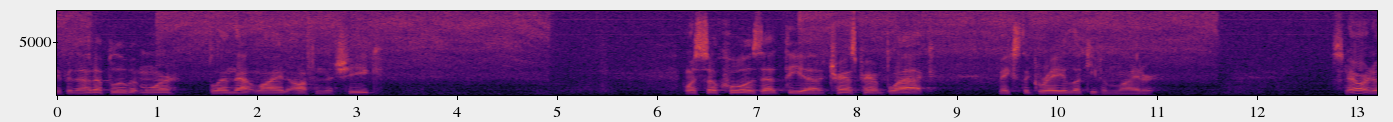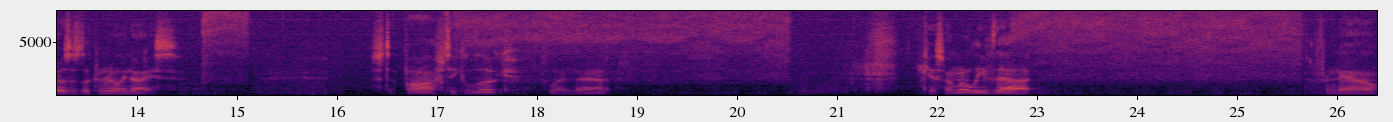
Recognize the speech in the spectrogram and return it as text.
Taper that up a little bit more. Blend that line off in the cheek. What's so cool is that the uh, transparent black makes the gray look even lighter. So now our nose is looking really nice. Step off, take a look, blend that. Okay, so I'm gonna leave that for now.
